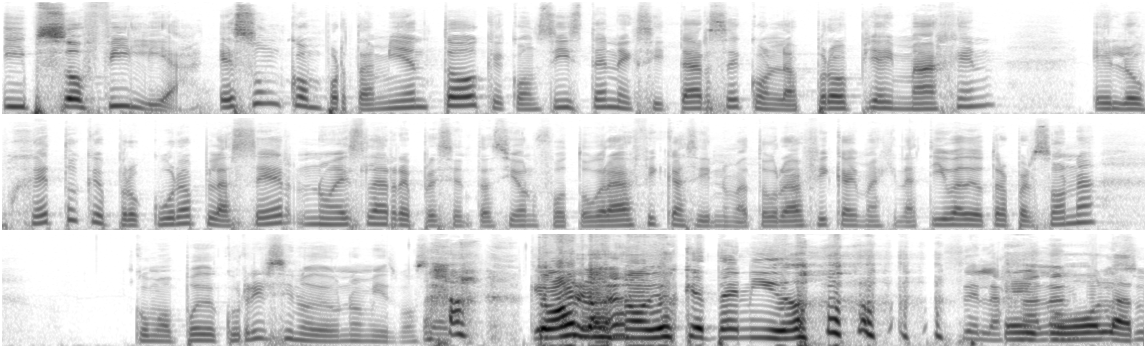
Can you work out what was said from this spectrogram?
Ipsofilia. Es un comportamiento que consiste en excitarse con la propia imagen. El objeto que procura placer no es la representación fotográfica, cinematográfica, imaginativa de otra persona, como puede ocurrir, sino de uno mismo. O sea, que Todos los novios que he tenido. se la jalan con su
